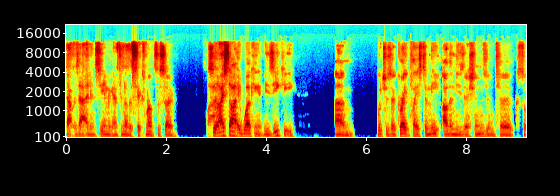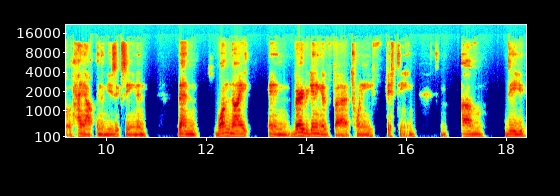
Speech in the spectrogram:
that was that. I didn't see him again for another six months or so. So Wow. I started working at Musiikki, um, which was a great place to meet other musicians and to sort of hang out in the music scene. And then one night in very beginning of uh, 2015, um, the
